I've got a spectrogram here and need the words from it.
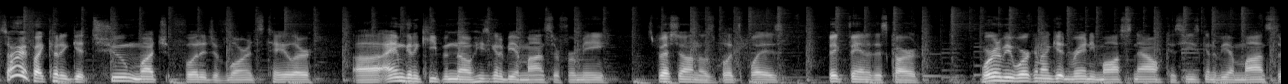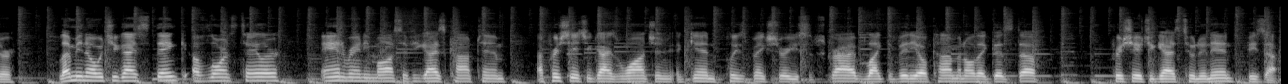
Sorry if I couldn't get too much footage of Lawrence Taylor. Uh, I am going to keep him, though. He's going to be a monster for me, especially on those blitz plays. Big fan of this card. We're going to be working on getting Randy Moss now because he's going to be a monster. Let me know what you guys think of Lawrence Taylor and Randy Moss if you guys comped him. I appreciate you guys watching. Again, please make sure you subscribe, like the video, comment, all that good stuff. Appreciate you guys tuning in. Peace out.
